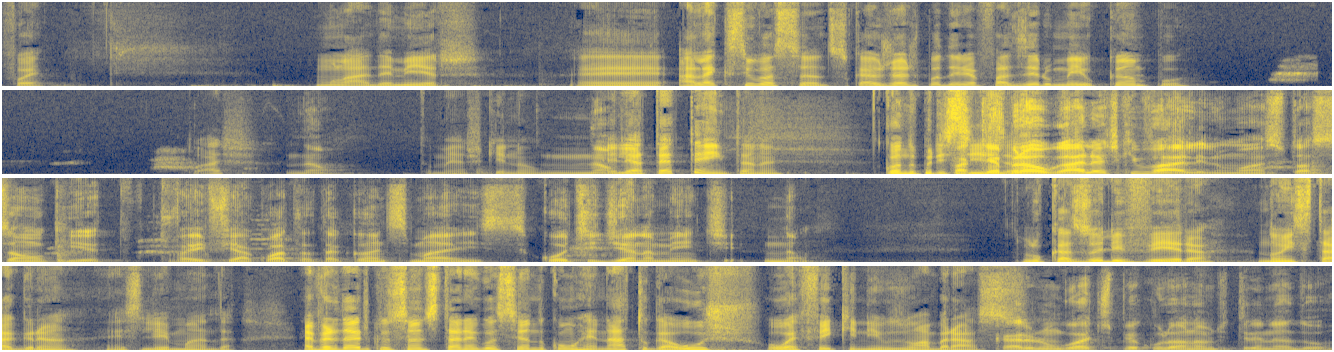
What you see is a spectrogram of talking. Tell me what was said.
Foi? Vamos lá, Ademir. É, Alex Silva Santos. Caio Jorge poderia fazer o meio-campo? Tu acha? Não. Também acho que não. Não. Ele até tenta, né? Quando precisa. Para quebrar o galho, acho que vale. Numa situação que tu vai enfiar quatro atacantes, mas cotidianamente, não. Lucas Oliveira, no Instagram, esse ele manda. É verdade que o Santos está negociando com o Renato Gaúcho ou é fake news? Um abraço. Cara, eu não gosto de especular o nome de treinador.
